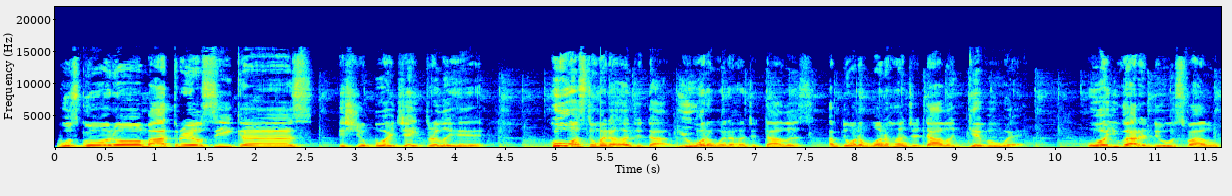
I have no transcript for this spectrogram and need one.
What's going on, my thrill seekers? It's your boy Jae Thrillaa here. Who wants to win $100? You want to win $100? I'm doing a $100 giveaway. All you gotta do is follow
